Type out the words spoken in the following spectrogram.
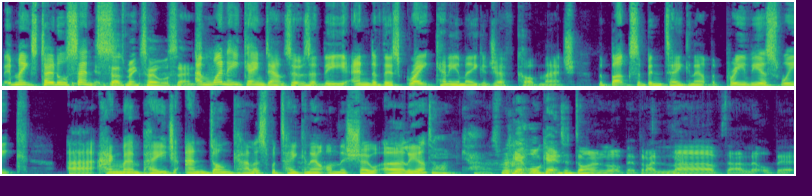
it makes total sense. It does make total sense. And when he came down, so it was at the end of this great Kenny Omega Jeff Cobb match. The Bucks had been taken out the previous week. Uh, Hangman Page and Don Callis were taken out on the show earlier. Don Callis. We'll get we'll get into Don in a little bit, but I love that little bit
